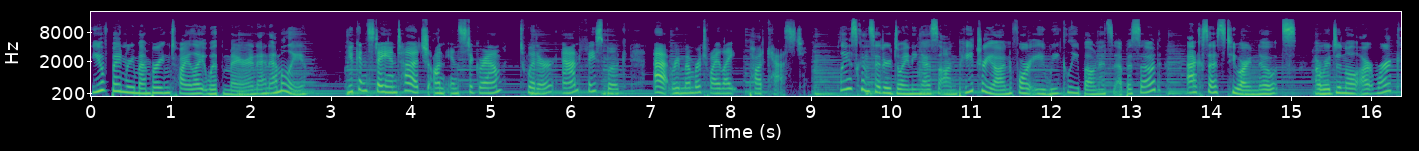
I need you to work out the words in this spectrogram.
You've been remembering Twilight with Marin and Emily. You can stay in touch on Instagram, Twitter, and Facebook at Remember Twilight Podcast. Please consider joining us on Patreon for a weekly bonus episode, access to our notes, original artwork,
